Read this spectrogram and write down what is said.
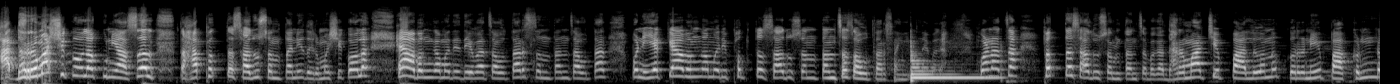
हा धर्म शिकवला कुणी असेल तर हा फक्त साधू संतांनी धर्म शिकवला. ह्या अभंगामध्ये देवाचा अवतार संतांचा अवतार. पण एका अभंगामध्ये फक्त साधू संतांचाच अवतार सांगितलाय बघा. कोणाचा? फक्त साधू संतांचा. बघा धर्माचे पालन करणे पाखंड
